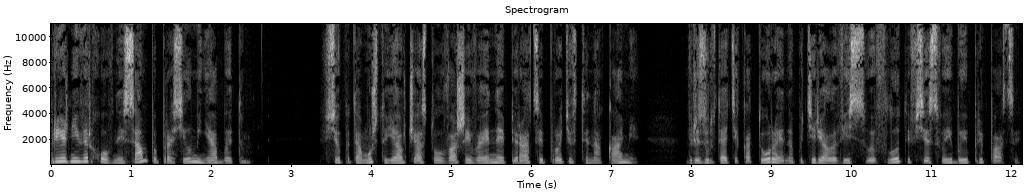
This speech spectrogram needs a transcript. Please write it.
Прежний верховный сам попросил меня об этом. Все потому, что я участвовал в вашей военной операции против Тенаками, в результате которой она потеряла весь свой флот и все свои боеприпасы.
